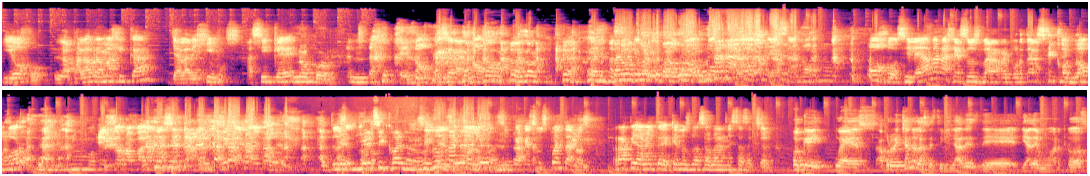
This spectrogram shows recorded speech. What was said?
Y ojo, la palabra mágica ya la dijimos, así que No por. que no, esa era no. No, perdón. No, por favor, por favor, esa no. Ojo, si le hablan a Jesús para reportarse con no por, Héctor va a pagar la cita. No. Y el, y el psicólogo. Sí, el psicólogo. Así que Jesús, cuéntanos rápidamente de qué nos vas a hablar en esta sección. Ok, pues aprovechando las festividades de Día de Muertos,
